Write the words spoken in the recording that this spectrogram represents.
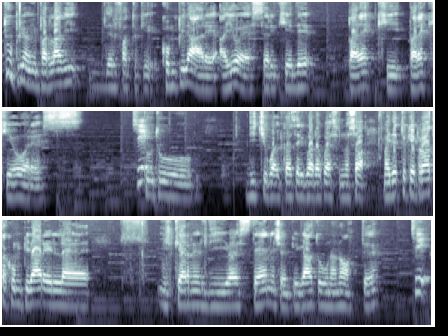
Tu prima mi parlavi del fatto che compilare iOS richiede parecchi, parecchie ore. Sì. Tu, tu dici qualcosa riguardo a questo, non so, ma hai detto che hai provato a compilare il, il kernel di OS X, ci hai impiegato una notte? Sì,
